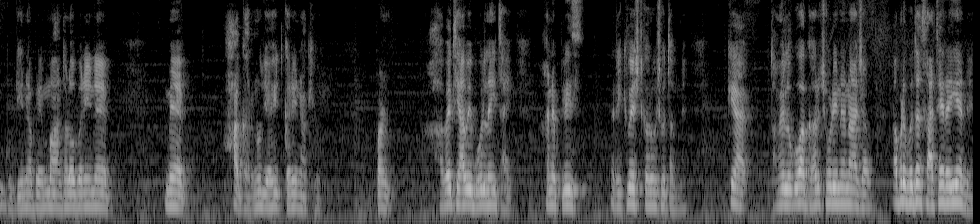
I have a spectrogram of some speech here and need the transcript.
ગુડીના પ્રેમમાં આંધળો બનીને મેં આ ઘરનું જ અહિત કરી નાખ્યું. પણ હવેથી આવી ભૂલ નહીં થાય. અને પ્લીઝ રિક્વેસ્ટ કરું છું તમને કે તમે લોકો આ ઘર છોડીને ના જાઓ. આપણે બધા સાથે રહીએ ને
